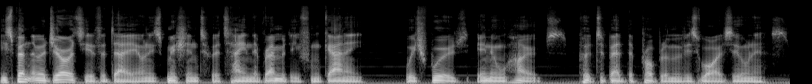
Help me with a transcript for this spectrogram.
He spent the majority of the day on his mission to attain the remedy from Ganey, which would, in all hopes, put to bed the problem of his wife's illness.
